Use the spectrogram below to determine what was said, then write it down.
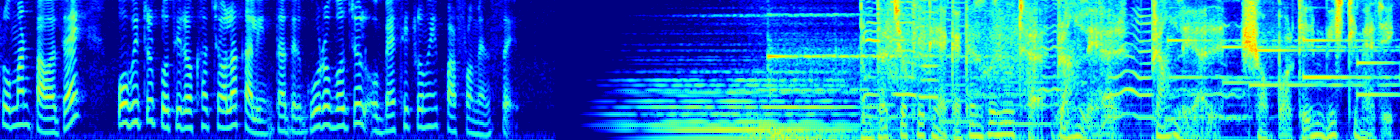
প্রমাণ পাওয়া যায় পবিত্র প্রতিরক্ষা চলাকালীন তাদের গৌরবজ্জ্বল ও ব্যতিক্রমী পারফরমেন্সে দুধার চকলেটে একাকার হয়ে ওঠা প্রাণ লেয়ার প্রাণ লেয়ার সম্পর্কের মিষ্টি ম্যাজিক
